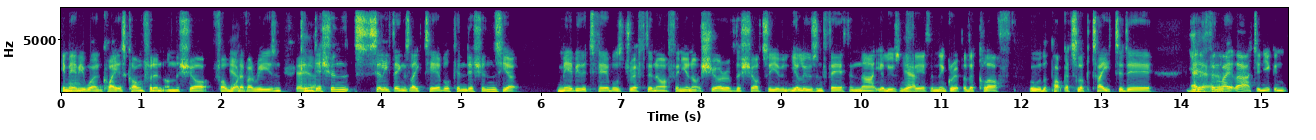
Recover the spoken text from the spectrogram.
you maybe mm. weren't quite as confident on the shot for yeah. whatever reason. Yeah, conditions, yeah. silly things like table conditions. Yeah, maybe the table's drifting off and you're not sure of the shot, so you're, you're losing faith in that. You're losing faith in the grip of the cloth. Oh, the pockets look tight today. Anything like that, and you can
